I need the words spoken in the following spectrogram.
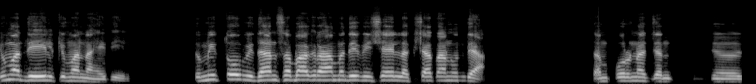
किंवा देईल किंवा नाही देईल तुम्ही तो विधानसभागृहामध्ये विषय लक्षात आणून द्या. संपूर्ण जन uh,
